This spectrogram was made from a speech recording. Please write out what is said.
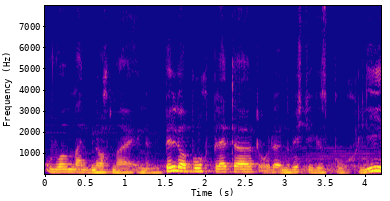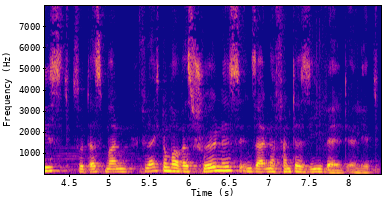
und wo man nochmal in einem Bilderbuch blättert oder ein richtiges Buch liest, sodass man vielleicht nochmal was Schönes in seiner Fantasiewelt erlebt.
